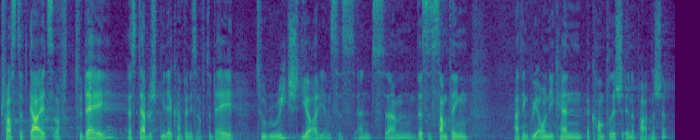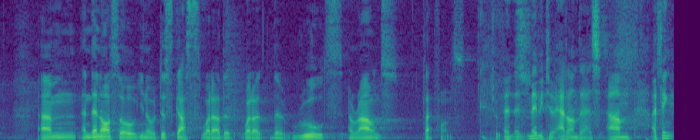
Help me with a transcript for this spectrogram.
trusted guides of today, established media companies of today, to reach the audiences. And um, this is something I think we only can accomplish in a partnership. Um, and then also, you know, discuss what are the, what are the rules around platforms. And, and, maybe to add on this, um, I think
